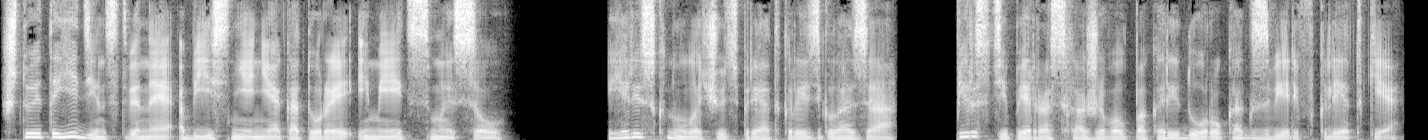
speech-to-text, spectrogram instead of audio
что это единственное объяснение, которое имеет смысл». Я рискнула чуть приоткрыть глаза. Пирс теперь расхаживал по коридору, как зверь в клетке,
